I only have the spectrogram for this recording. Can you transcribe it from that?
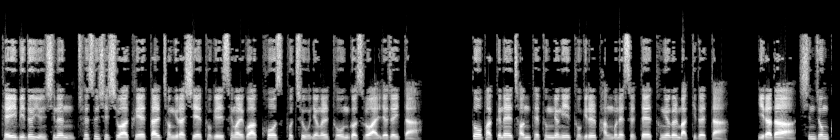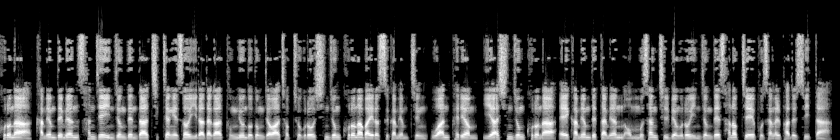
데이비드 윤 씨는 최순실 씨와 그의 딸 정유라 씨의 독일 생활과 코어 스포츠 운영을 도운 것으로 알려져 있다. 또 박근혜 전 대통령이 독일을 방문했을 때 통역을 맡기도 했다. 일하다 신종 코로나 감염되면 산재 인정된다 직장에서 일하다가 동료 노동자와 접촉으로 신종 코로나 바이러스 감염증 우한 폐렴 이하 신종 코로나에 감염됐다면 업무상 질병으로 인정돼 산업재해 보상을 받을 수 있다.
